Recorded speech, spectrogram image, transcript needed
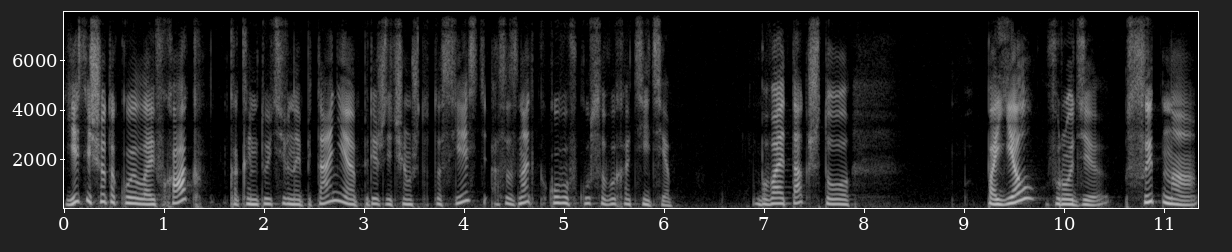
Есть еще такой лайфхак, как интуитивное питание, прежде чем что-то съесть, осознать, какого вкуса вы хотите. Бывает так, что поел вроде сытно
